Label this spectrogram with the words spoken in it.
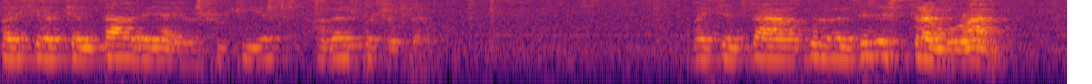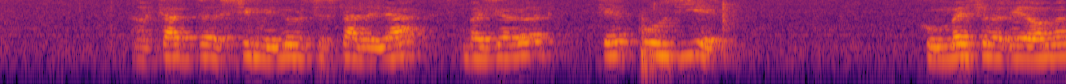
perquè el que entraven allà i el sortia, almenys per seu peu. Vaig entrar a la cur de Vincenes tremolant. Al cap de cinc minuts d'estar allà, vaig veure què podia convèncer aquell home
